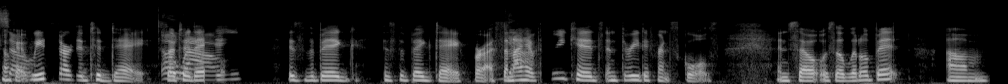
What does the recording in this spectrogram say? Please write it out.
So, okay, we started today. So oh, today wow. is the big is the big day for us. And yeah. I have three kids in three different schools. And so it was a little bit um,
